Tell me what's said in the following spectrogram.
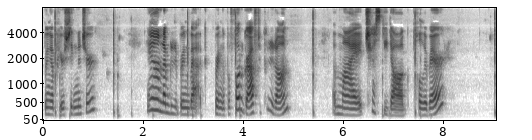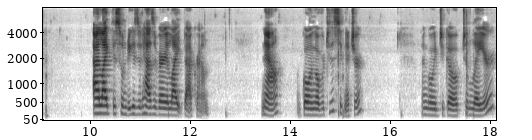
bring up your signature and I'm going to bring back, bring up a photograph to put it on of my trusty dog, Polar Bear. I like this one because it has a very light background. Now, I'm going over to the signature. I'm going to go up to Layer,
